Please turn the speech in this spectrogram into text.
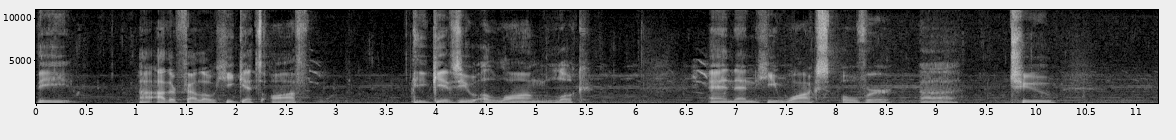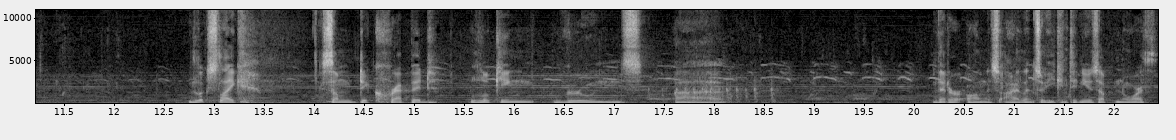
The uh, other fellow, he gets off. He gives you a long look, and then he walks over uh, to. Looks like some decrepit looking ruins uh, that are on this island. So he continues up north,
